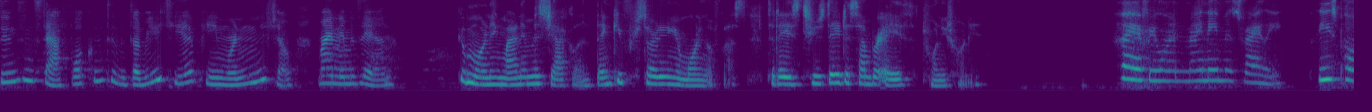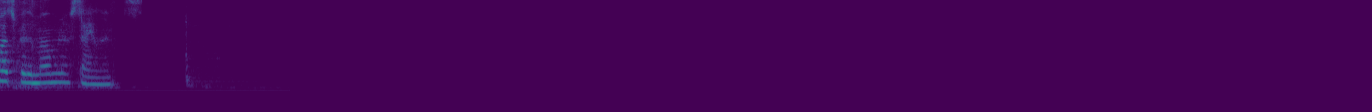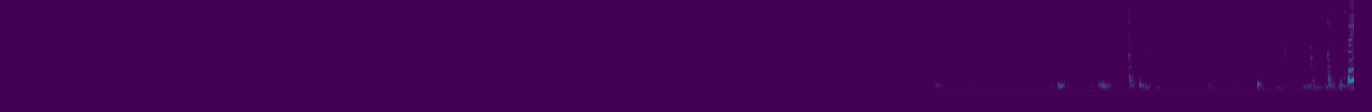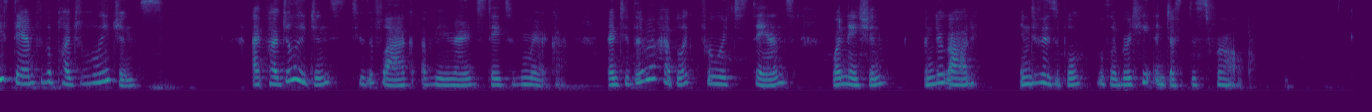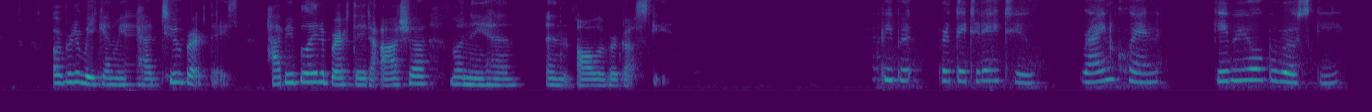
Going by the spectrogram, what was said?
students and staff. Welcome to the WTFP Morning News Show. My name is Anne. Good morning. My name is Jacqueline. Thank you for starting your morning with us. Today is Tuesday, December 8th, 2020. Hi, everyone. My name is Riley. Please pause for the moment of silence. Please stand for the Pledge of Allegiance. I pledge allegiance to the flag of the United States of America and to the republic for which stands one nation, under God, indivisible, with liberty and justice for all. Over the weekend, we had two birthdays. Happy belated birthday to Asha Monihan and Oliver Gusky. Happy b- birthday today to Ryan Quinn, Gabriel Borowski,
